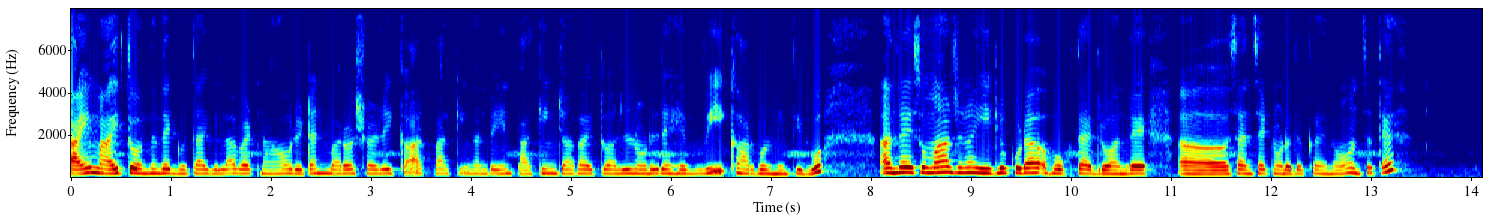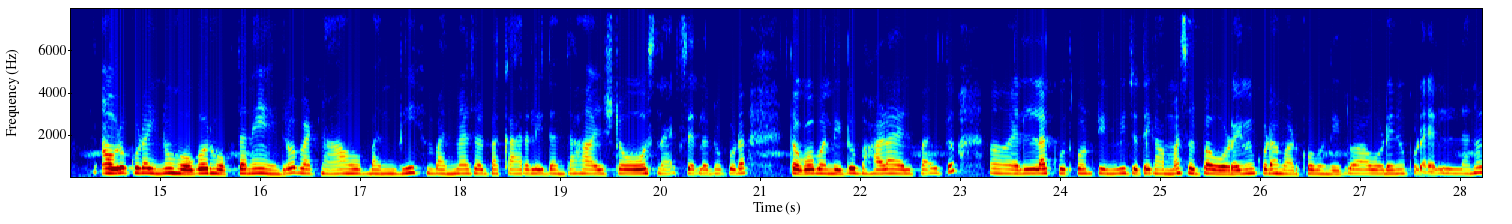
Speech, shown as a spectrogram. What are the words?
ಟೈಮ್ ಆಯಿತು ಅನ್ನೋದೇ ಗೊತ್ತಾಗಿಲ್ಲ ಬಟ್ ನಾವು ರಿಟರ್ನ್ ಬರೋಷ್ಟರಲ್ಲಿ ಕಾರ್ ಪಾರ್ಕಿಂಗ್ ಅಂದರೆ ಏನು ಪಾರ್ಕಿಂಗ್ ಜಾಗ ಇತ್ತು, ಅಲ್ಲಿ ನೋಡಿದ್ರೆ ಹೆವಿ ಕಾರ್ಗಳು ನಿಂತಿದ್ವು. ಅಂದರೆ ಸುಮಾರು ಜನ ಈಗಲೂ ಕೂಡ ಹೋಗ್ತಾ ಇದ್ರು. ಅಂದರೆ ಸನ್ಸೆಟ್ ನೋಡೋದಕ್ಕೇನೋ ಅನಿಸುತ್ತೆ. ಅವರು ಕೂಡ ಇನ್ನೂ ಹೋಗೋರು ಹೋಗ್ತಾನೇ ಇದ್ದರು ಬಟ್ ನಾವು ಬಂದ್ವಿ. ಬಂದಮೇಲೆ ಸ್ವಲ್ಪ ಕಾರಲ್ಲಿದ್ದಂತಹ ಎಷ್ಟೋ ಸ್ನ್ಯಾಕ್ಸ್ ಎಲ್ಲನೂ ಕೂಡ ತೊಗೊಬಂದಿದ್ದು ಬಹಳ ಹೆಲ್ಪ್ ಆಯಿತು. ಎಲ್ಲ ಕೂತ್ಕೊಂಡು ತಿಂದ್ವಿ. ಜೊತೆಗೆ ಅಮ್ಮ ಸ್ವಲ್ಪ ವಡೆನೂ ಕೂಡ ಮಾಡ್ಕೊಬಂದಿದ್ರು ಆ ಒಡೆನೂ ಕೂಡ ಎಲ್ಲನೂ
